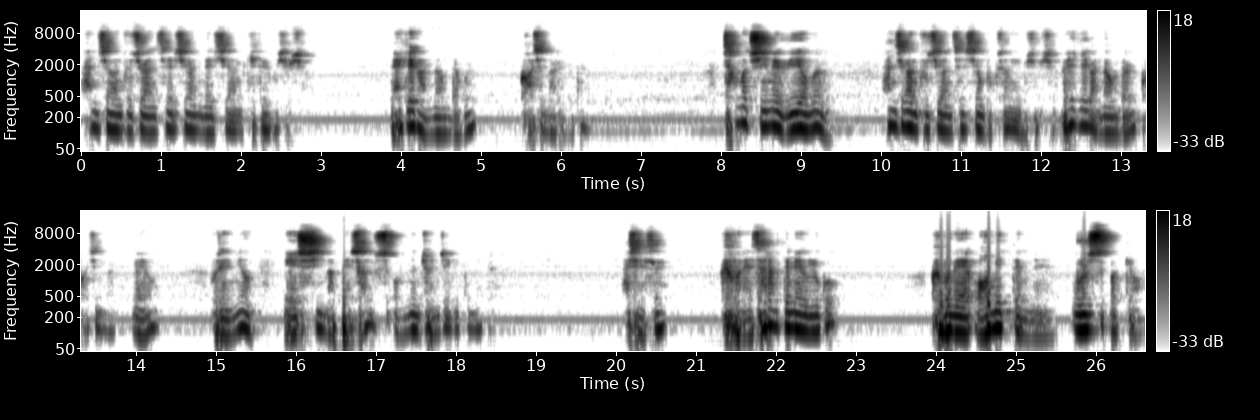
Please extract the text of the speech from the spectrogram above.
한 시간, 두 시간, 세 시간, 네 시간 기도해 보십시오. 회개가 안 나온다고요? 거짓말입니다. 정말 주님의 위엄을 한 시간, 두 시간, 세 시간 묵상해 보십시오. 회개가 안 나온다고 거짓말. 왜요? 우리는요, 예수님 앞에 설 수 없는 존재이기 때문에 그래요. 아시겠어요? 그분의 사랑 때문에 울고, 그분의 어미 때문에 울 수밖에 없는.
